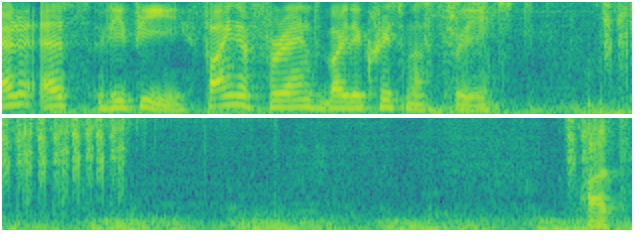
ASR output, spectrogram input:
RSVP. Find a friend by the Christmas tree. What?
